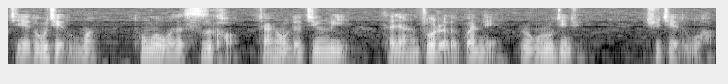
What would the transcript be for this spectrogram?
解读解读嘛，通过我的思考，加上我的经历，再加上作者的观点融入进去，去解读哈。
